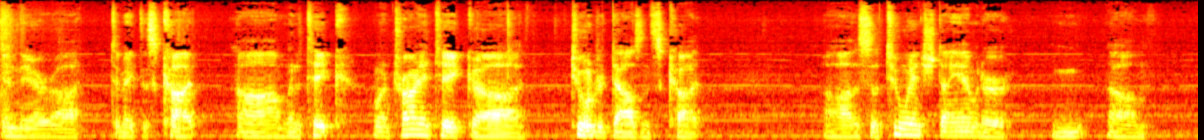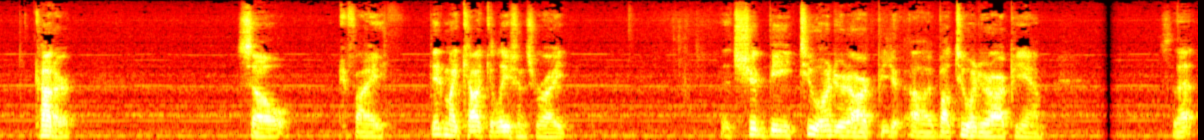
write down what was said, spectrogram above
in there uh, to make this cut. Uh, I'm going to take, I'm going to try and take uh, 200 thousandths cut. Uh, this is a two inch diameter um, cutter. So if I did my calculations right, it should be 200 RP, uh, about 200 RPM. So that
